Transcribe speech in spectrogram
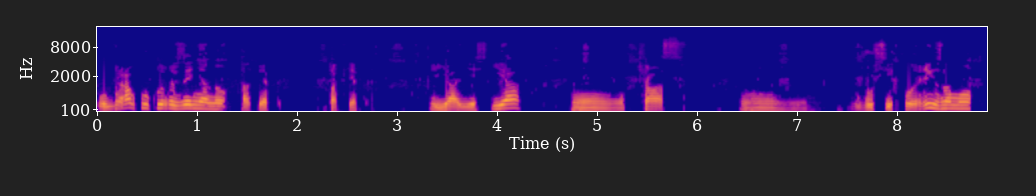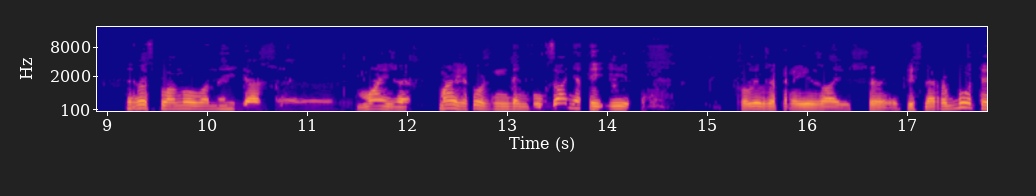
убрав кукурузиня, ну так як, так як я є я, час в усіх по-різному розпланований. Я ж е, майже, майже кожен день був зайнятий, і коли вже приїжджаєш е, після роботи,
